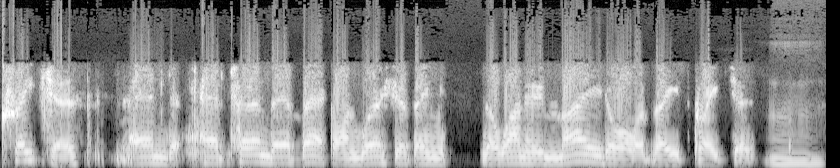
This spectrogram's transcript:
creatures and had turned their back on worshipping the one who made all of these creatures. Mm,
